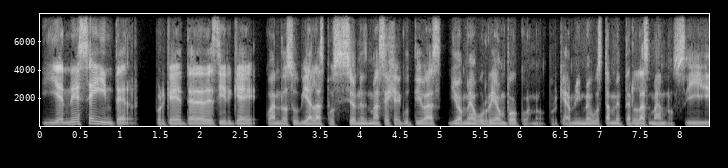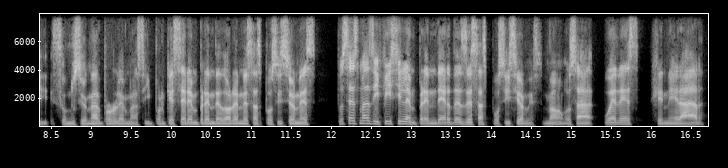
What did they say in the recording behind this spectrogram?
Y en ese inter, porque te he de decir que cuando subía las posiciones más ejecutivas, yo me aburría un poco, ¿no? Porque a mí me gusta meter las manos y solucionar problemas y porque ser emprendedor en esas posiciones pues es más difícil emprender desde esas posiciones, ¿no? O sea, puedes generar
